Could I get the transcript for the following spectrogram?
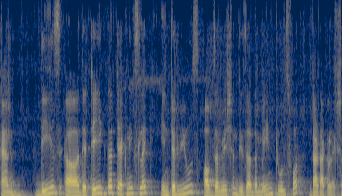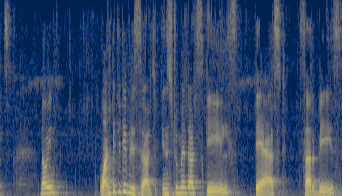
and these uh, they take the techniques like interviews observation these are the main tools for data collections now in quantitative research instrument are scales tests surveys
